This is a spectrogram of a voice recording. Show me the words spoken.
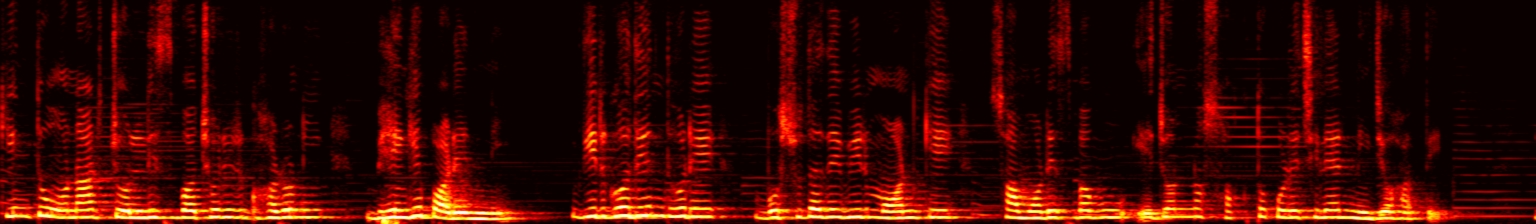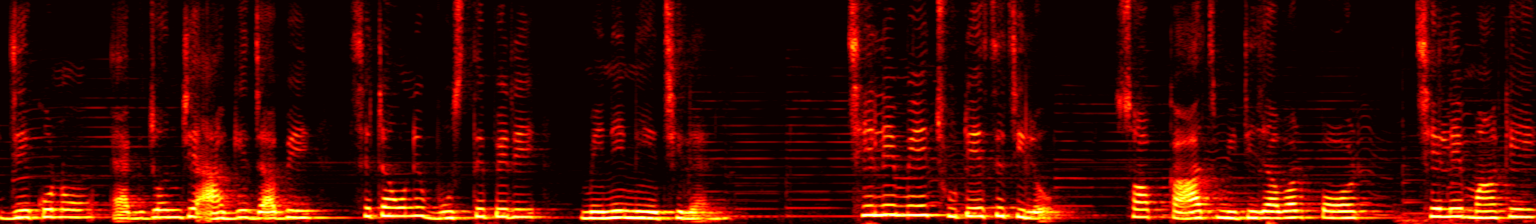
কিন্তু ওনার চল্লিশ বছরের ঘরণী ভেঙে পড়েননি। দীর্ঘদিন ধরে বসুধা দেবীর মনকে সমরেশবাবু এজন্য শক্ত করেছিলেন নিজ হাতে। যে কোনো একজন যে আগে যাবে, সেটা উনি বুঝতে পেরে মেনে নিয়েছিলেন। ছেলে মেয়ে ছুটে এসেছিল। সব কাজ মিটে যাওয়ার পর ছেলে মাকে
